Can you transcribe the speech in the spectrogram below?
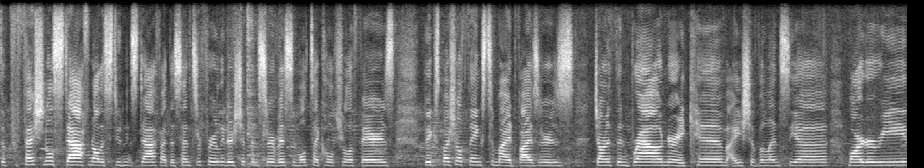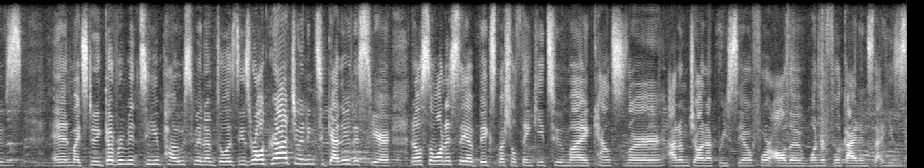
the professional staff and all the student staff at the Center for Leadership and Service and Multicultural Affairs. Big special thanks to my advisors, Jonathan Brown, Nuri Kim, Aisha Valencia, Marta Reeves, and my student government team, Pausman Abdulaziz. We're all graduating together this year. And I also want to say a big special thank you to my counselor, Adam John Aparicio, for all the wonderful guidance that he's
